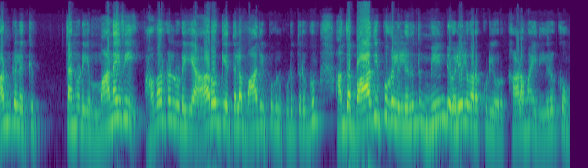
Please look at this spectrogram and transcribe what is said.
ஆண்களுக்கு தன்னுடைய மனைவி அவர்களுடைய ஆரோக்கியத்தில் பாதிப்புகள் கொடுத்துருக்கும். அந்த பாதிப்புகளிலிருந்து மீண்டு வெளியில் வரக்கூடிய ஒரு காலமாக இது இருக்கும்.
